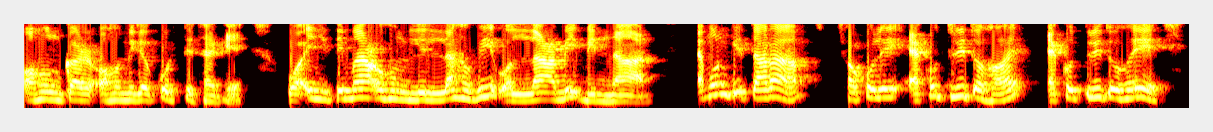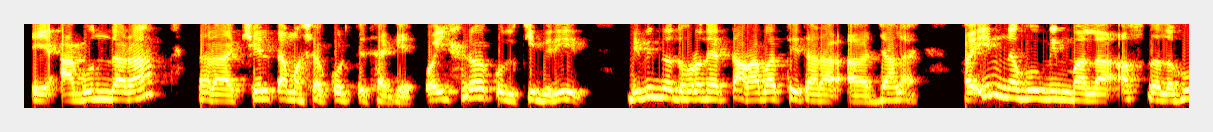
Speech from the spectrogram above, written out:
অহংকার, অহমিকা করতে থাকে। এমনকি তারা সকলে একত্রিত হয়, একত্রিত হয়ে এই আগুন দ্বারা তারা খেল তামাশা করতে থাকে। ওই হেরাকুল কিবরিত বিভিন্ন ধরনের তারাবাতি তারা জ্বালায়। ফাইন্নাহু মিম্মা লা আসলা লাহু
